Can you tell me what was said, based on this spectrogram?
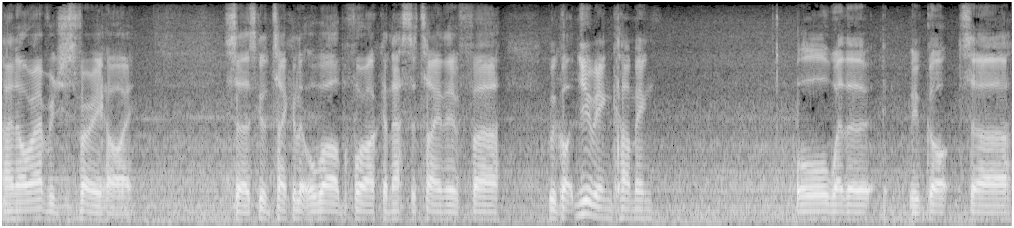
and our average is very high. So it's going to take a little while before I can ascertain if uh, we've got new incoming or whether we've got uh,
